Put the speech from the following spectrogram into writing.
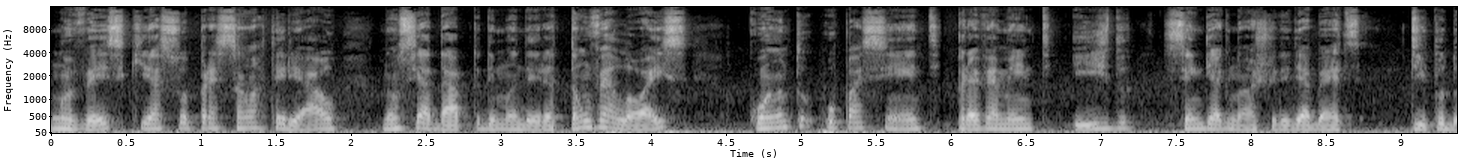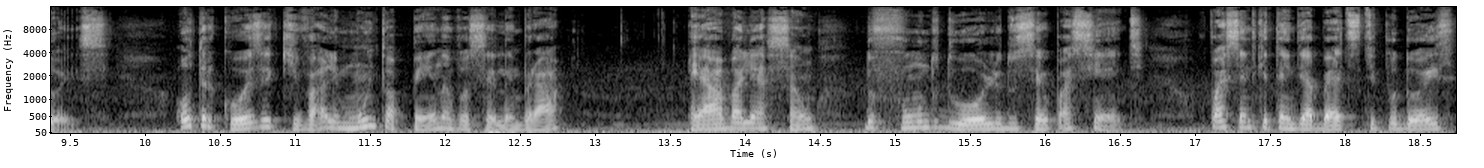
uma vez que a sua pressão arterial não se adapta de maneira tão veloz quanto o paciente previamente ígido sem diagnóstico de diabetes tipo 2. Outra coisa que vale muito a pena você lembrar é a avaliação do fundo do olho do seu paciente paciente que tem diabetes tipo 2,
